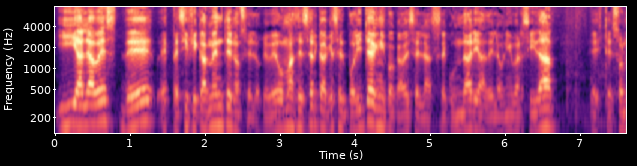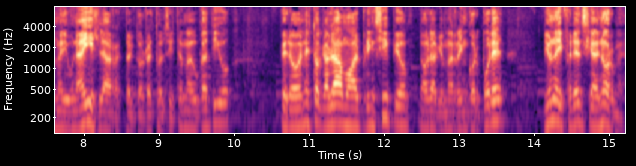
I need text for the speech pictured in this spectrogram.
y a la vez de específicamente, no sé, lo que veo más de cerca, que es el Politécnico, que a veces las secundarias de la universidad este, son medio una isla respecto al resto del sistema educativo. Pero en esto que hablábamos al principio, ahora que me reincorporé, vi una diferencia enorme,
